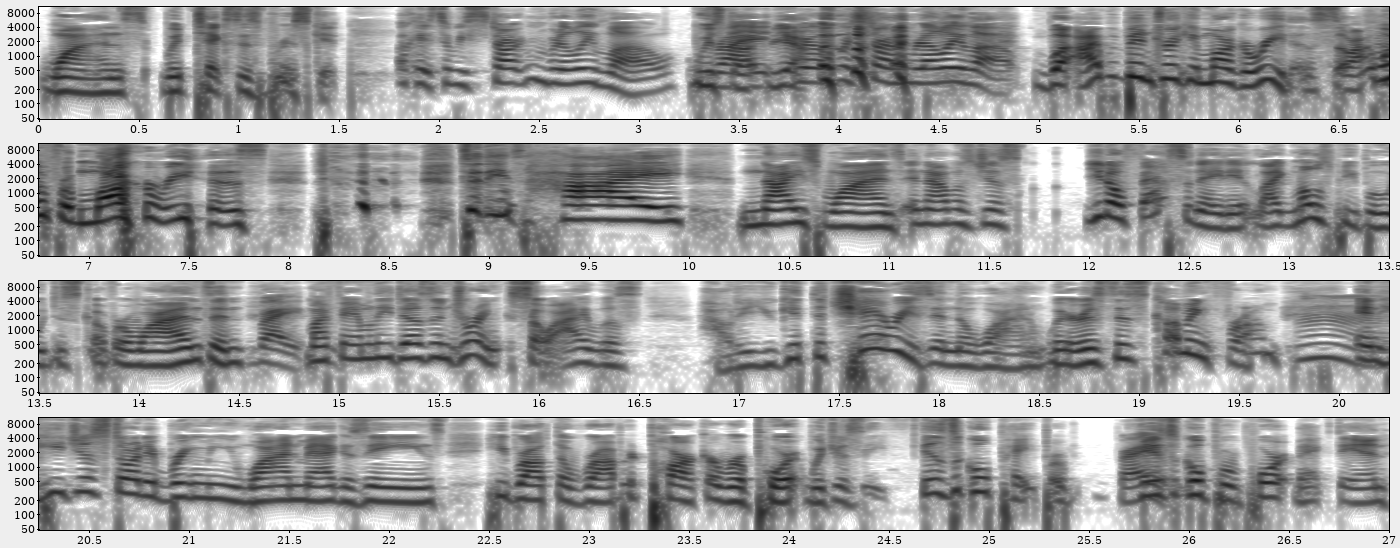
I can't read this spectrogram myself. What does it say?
wines with Texas brisket. Okay, so we're starting really low. We start- right? yeah. We're, we're starting really low. Well, I've been drinking margaritas. So I went from margaritas to these high, nice wines. And I was just, you know, fascinated, like most people who discover wines. And Right. my family doesn't drink. So I was, how do you get the cherries in the wine? Where is this coming from? Mm. And he just started bringing me wine magazines. He brought the Robert Parker report, which is a physical paper, Right. physical report back then.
